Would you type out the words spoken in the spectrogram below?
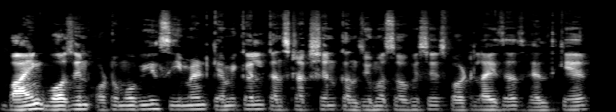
Buying was in automobile, cement, chemical, construction, consumer services, fertilizers, healthcare,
